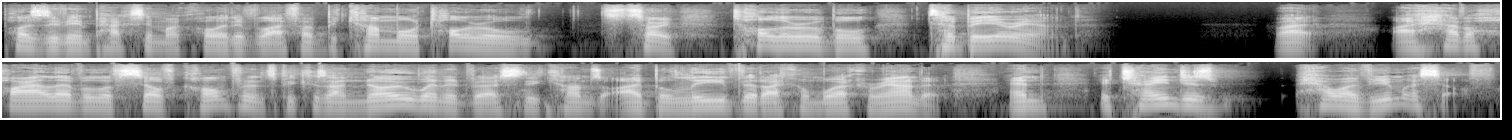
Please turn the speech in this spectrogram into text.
positive impacts in my quality of life. I've become more tolerable, sorry, tolerable to be around. Right? I have a higher level of self confidence because I know when adversity comes, I believe that I can work around it. And it changes how I view myself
